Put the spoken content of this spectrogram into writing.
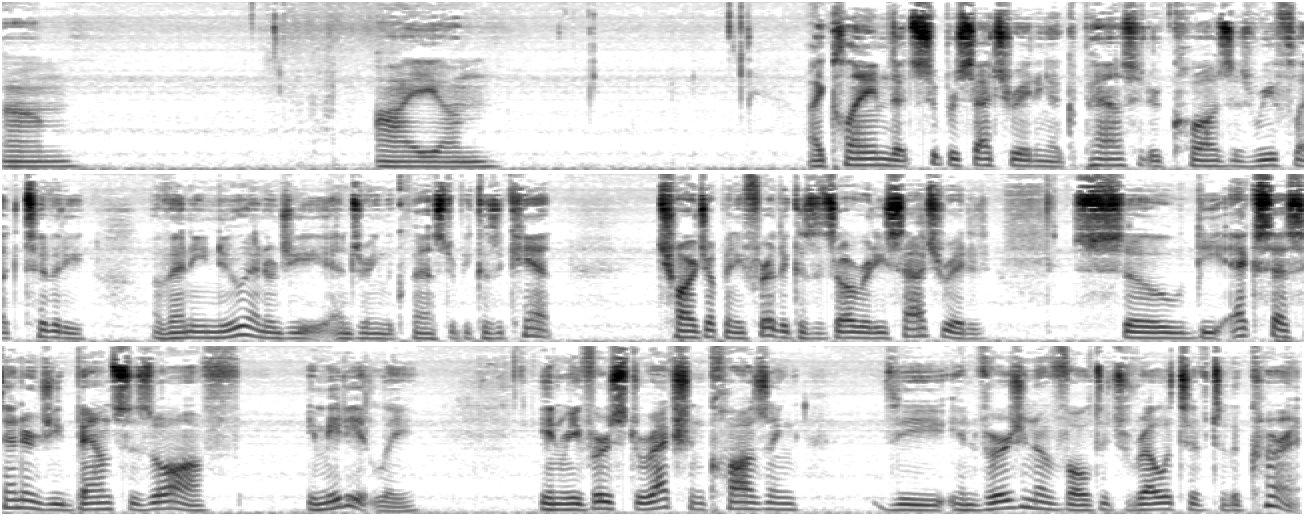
um, I um, I claim that supersaturating a capacitor causes reflectivity of any new energy entering the capacitor because it can't charge up any further because it's already saturated. So the excess energy bounces off immediately in reverse direction, causing the inversion of voltage relative to the current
